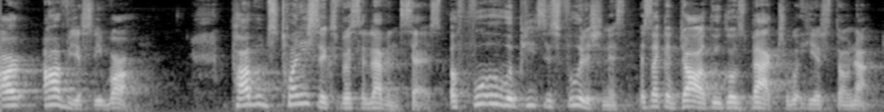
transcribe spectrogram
are obviously wrong. Proverbs 26, verse 11 says, A fool who repeats his foolishness is like a dog who goes back to what he has thrown out.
